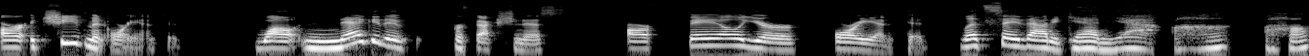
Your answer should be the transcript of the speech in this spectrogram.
are achievement oriented while negative perfectionists are failure oriented. Let's say that again. Yeah. Uh huh. Uh huh.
